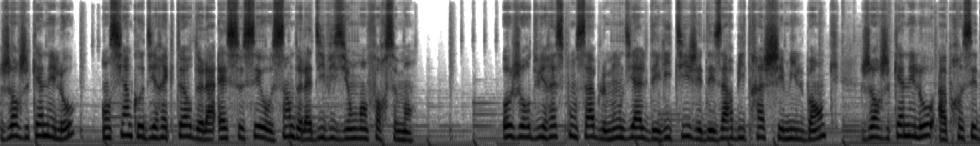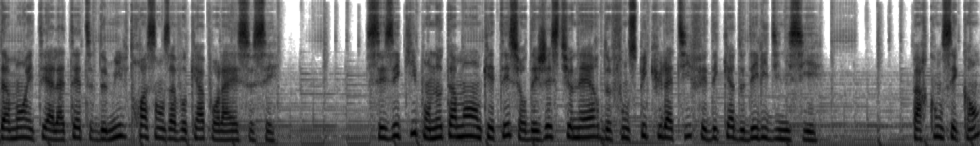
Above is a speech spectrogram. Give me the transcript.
Georges Canelo, ancien co-directeur de la SEC au sein de la division renforcement. Aujourd'hui responsable mondial des litiges et des arbitrages chez Milbank, Georges Canelo a précédemment été à la tête de 1300 avocats pour la SEC. Ces équipes ont notamment enquêté sur des gestionnaires de fonds spéculatifs et des cas de délit d'initiés. Par conséquent,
